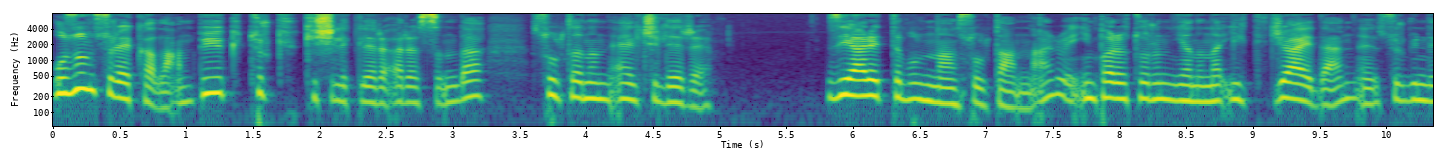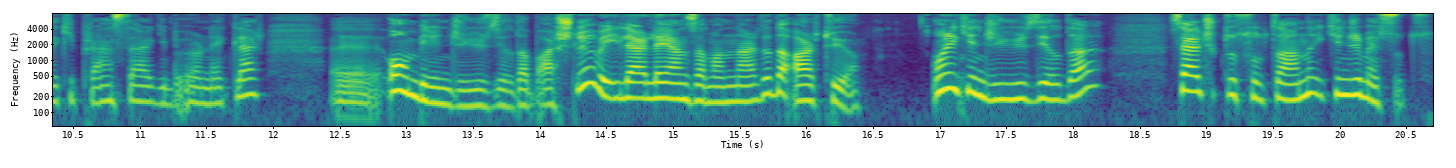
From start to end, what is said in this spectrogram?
uzun süre kalan büyük Türk kişilikleri arasında sultanın elçileri, ziyarette bulunan sultanlar ve imparatorun yanına iltica eden e, sürgündeki prensler gibi örnekler e, 11. yüzyılda başlıyor ve ilerleyen zamanlarda da artıyor. 12. yüzyılda Selçuklu Sultanı 2. Mesut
